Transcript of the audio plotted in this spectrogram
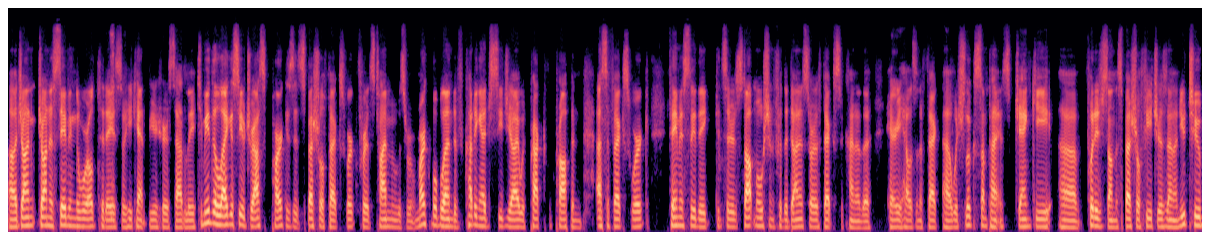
Uh, John John is saving the world today, so he can't be here sadly. To me, the legacy of Jurassic Park is its special effects work for its time. It was a remarkable blend of cutting edge CGI with practical prop and SFX work. Famously, they considered stop motion for the dinosaur effects, so kind of the Harryhausen effect, uh, which looks sometimes janky. Uh, on the special features and on YouTube,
